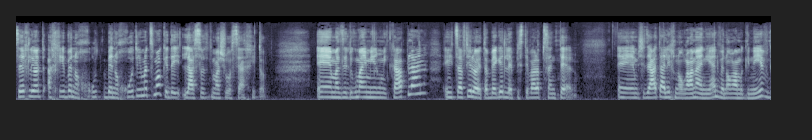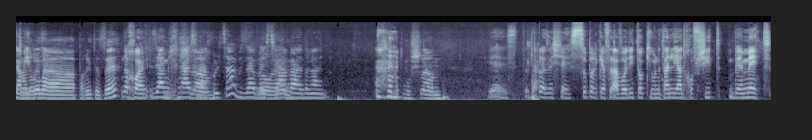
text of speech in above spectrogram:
צריך להיות הכי בנוחות, בנוחות עם עצמו כדי לעשות את מה שהוא עושה הכי טוב. אמ, אז לדוגמה עם ירמי קפלן, הצבתי לו את הבגד לפסטיבל הפסנתר. אמ, שזה היה תהליך נורא מעניין ונורא מגניב. גם מדברים על הפריט הזה? נכון, זה המכנס והחולצה, וזה הווסט שהיה בהדרן. מושלם. יס, תודה על זה שסופר כיף לעבוד איתו, כי הוא נתן לי יד חופשית באמת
